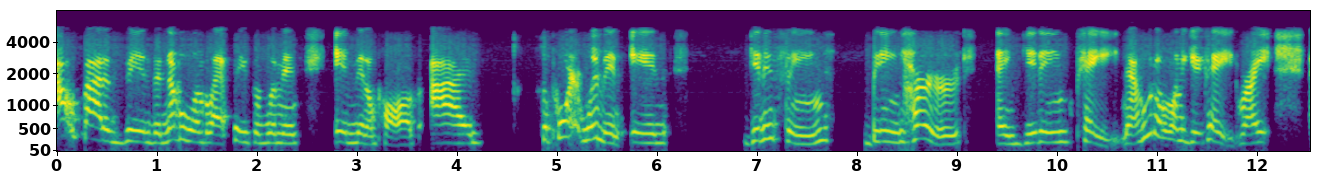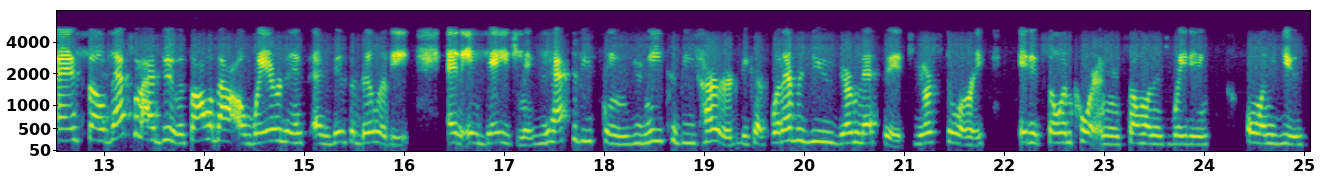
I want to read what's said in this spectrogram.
outside of being the number one black face of women in menopause, I support women in getting seen, being heard, and getting paid. Now, who don't want to get paid, right? And so that's what I do. It's all about awareness and visibility and engagement. You have to be seen. You need to be heard because whatever you, your message, your story, it is so important and someone is waiting on you.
